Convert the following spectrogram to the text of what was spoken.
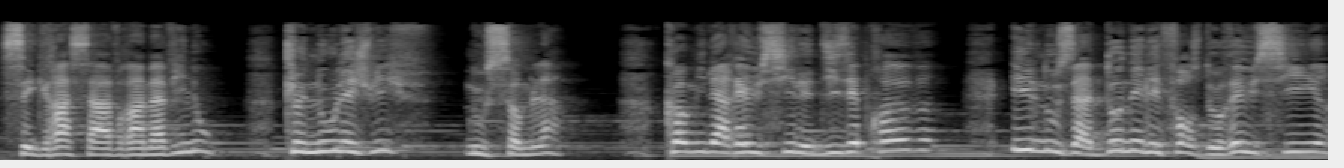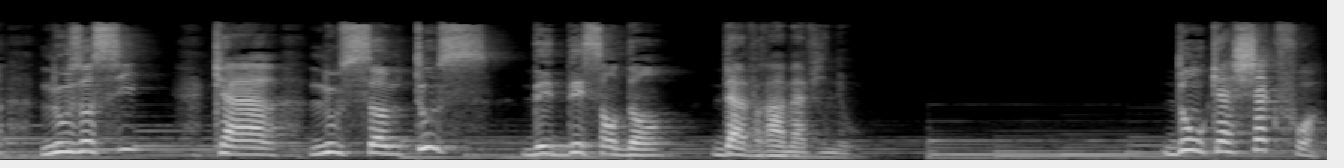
C'est grâce à Avram Avinu que nous les Juifs, nous sommes là. Comme il a réussi les dix épreuves, il nous a donné les forces de réussir, nous aussi, car nous sommes tous des descendants d'Avram Avinu. Donc à chaque fois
